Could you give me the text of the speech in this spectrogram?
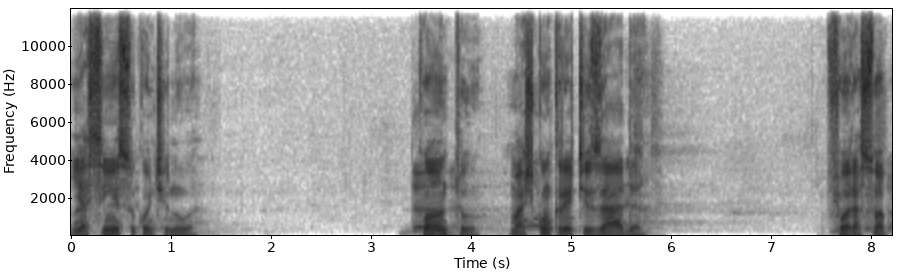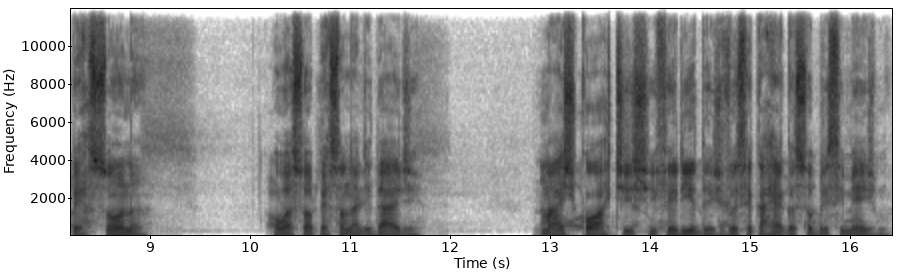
E assim isso continua. Quanto mais concretizada for a sua persona ou a sua personalidade, mais cortes e feridas você carrega sobre si mesmo.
